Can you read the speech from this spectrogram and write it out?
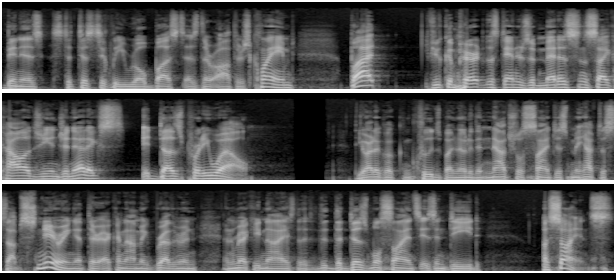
been as statistically robust as their authors claimed. But if you compare it to the standards of medicine, psychology, and genetics, it does pretty well. The article concludes by noting that natural scientists may have to stop sneering at their economic brethren and recognize that the, the dismal science is indeed a science.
